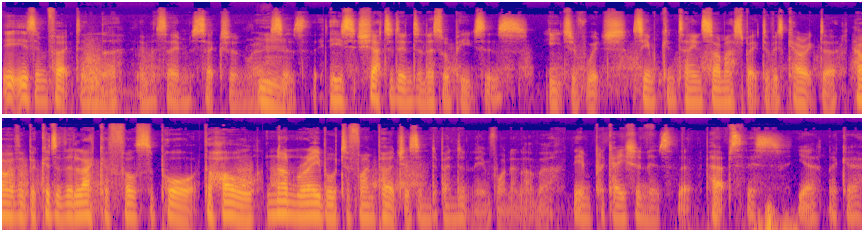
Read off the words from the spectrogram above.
it is in fact in the in the same section where mm. it hmm. says that he's shattered into little pieces each of which seemed to contain some aspect of his character. However, because of the lack of full support, the whole, none were able to find purchase independently of one another. The implication is that perhaps this, yeah, like a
